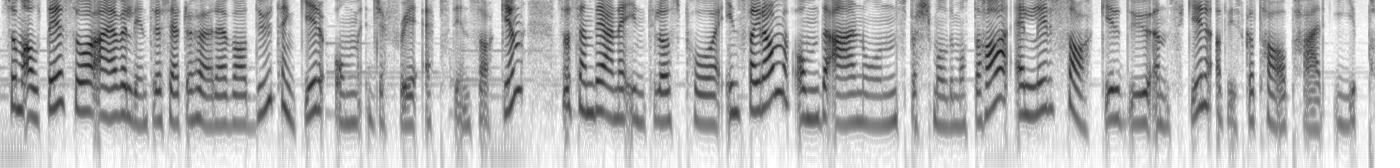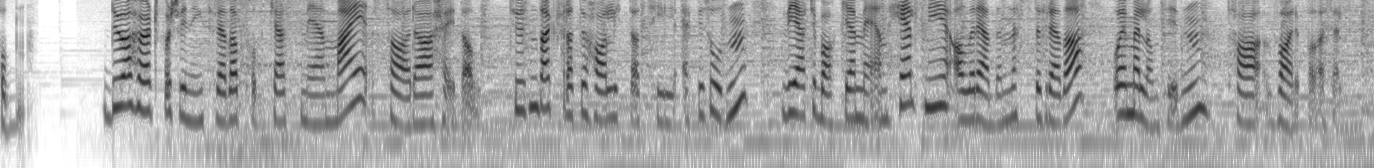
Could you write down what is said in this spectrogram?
Som alltid så er jeg veldig interessert i å høre hva du tenker om Jeffrey Epstein-saken. Så send det gjerne inn til oss på Instagram om det er noen spørsmål du måtte ha, eller saker du ønsker at vi skal ta opp her i podden. Du har hørt Forsvinningsfredag podkast med meg, Sara Høydahl. Tusen takk for at du har lytta til episoden. Vi er tilbake med en helt ny allerede neste fredag, og i mellomtiden, ta vare på deg selv.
